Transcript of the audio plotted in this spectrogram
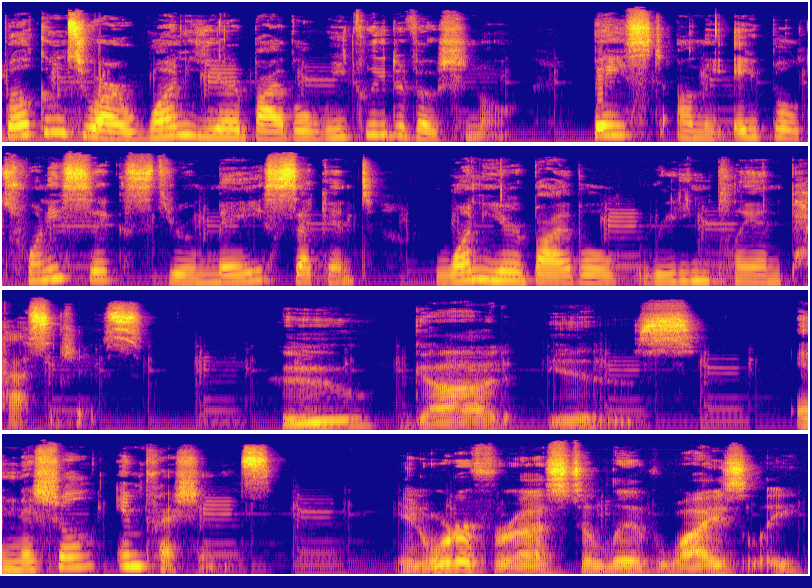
Welcome to our one year Bible weekly devotional based on the April 26th through May 2nd one year Bible reading plan passages. Who God is. Initial impressions. In order for us to live wisely,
